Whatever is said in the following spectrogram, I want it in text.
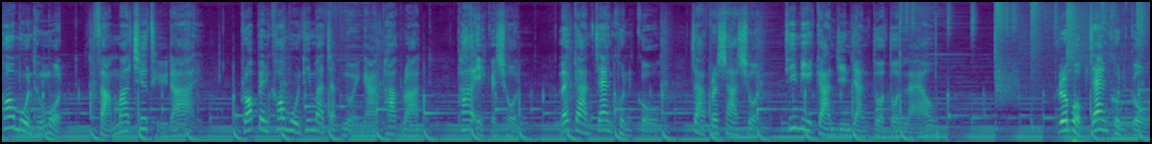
ข้อมูลทั้งหมดสามารถเชื่อถือได้ เพราะเป็นข้อมูลที่มาจากหน่วยงานภาครัฐ ภาคเอกชน และการแจ้งคนโกง จากประชาชนที่มีการยืนยันตัวตนแล้ว ระบบแจ้งคนโกง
